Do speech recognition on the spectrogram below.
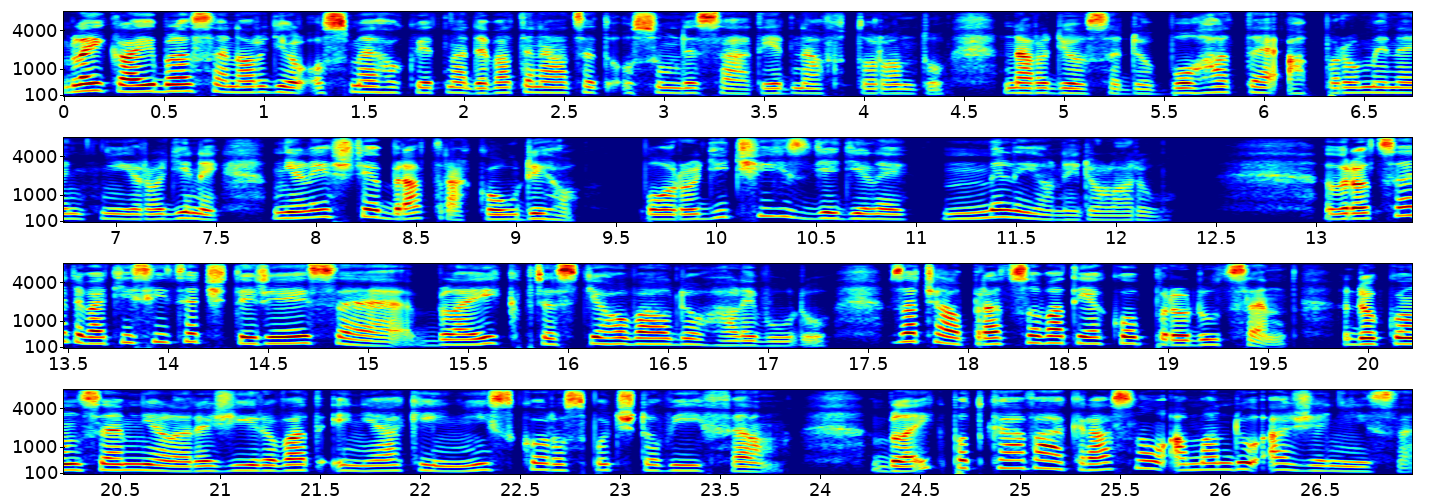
Blake Leibel se narodil 8. května 1981 v Torontu. Narodil se do bohaté a prominentní rodiny. Měl ještě bratra Codyho. Po rodičích zdědili miliony dolarů. V roce 2004 se Blake přestěhoval do Hollywoodu. Začal pracovat jako producent, dokonce měl režírovat i nějaký nízkorozpočtový film. Blake potkává krásnou Amandu a žení se.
